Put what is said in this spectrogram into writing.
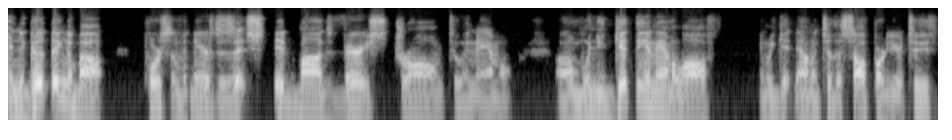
And the good thing about porcelain veneers is it it bonds very strong to enamel. Um, when you get the enamel off and we get down into the soft part of your tooth,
